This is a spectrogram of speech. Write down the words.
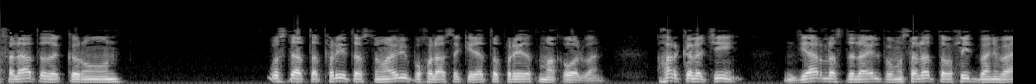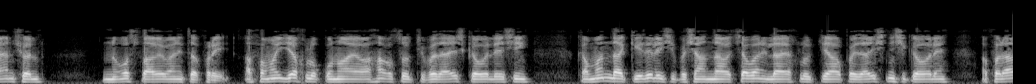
افلا تذکرون اوس دا تفریح تاسو مایلی په خلاصه کې دا تفریح په ماقول باندې هر کله چې دیارلس دلایل په مسله توحید باندې بیان شول نو اوس په هغې باندې تفریح افمن یخلق نو آیا هغه څوک چې پیدایش کولی شي کمن دا کېدلی شي په شان دغه چا باندې لا یخلق چې هغه پیدایش نشي کولی افلا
